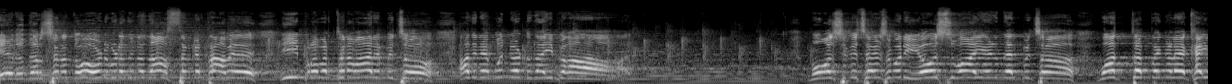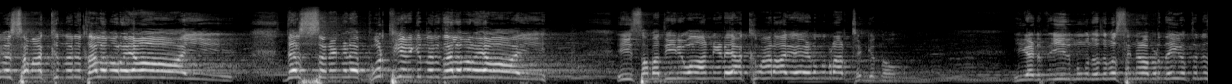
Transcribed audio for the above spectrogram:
ഏത് ദർശനത്തോടുകൂടെ നിന്റെ ദാസൻ കർത്താവ് ഈ പ്രവർത്തനം ആരംഭിച്ചോ? അതിനെ മുന്നോട്ട് നയിപ്പാൻ. മോശയ്ക്ക് ശേഷം ഒരു യോശുവായി എഴുന്നേൽപ്പിച്ച് വക്തത്വങ്ങളെ കൈവശമാക്കുന്ന ഒരു തലമുറയായി. ദർശനങ്ങളെ പൂർത്തീകരിക്കുന്ന ഒരു തലമുറയായി. ഈ സഭ തീരുവാൻ ഇടയാക്കുമാറാകണമെന്ന് പ്രാർത്ഥിക്കുന്നു. ഈ അടുത്ത് ഈ മൂന്ന് ദിവസങ്ങൾ അവർ ദൈവത്തിന്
